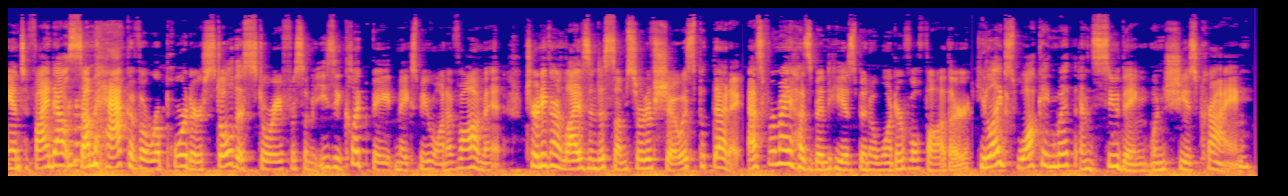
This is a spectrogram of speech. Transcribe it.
And to find out some hack of a reporter stole this story for some easy clickbait makes me want to vomit. Turning our lives into some sort of show is pathetic. As for my husband, he has been a wonderful father. He likes walking with and soothing when she is crying.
